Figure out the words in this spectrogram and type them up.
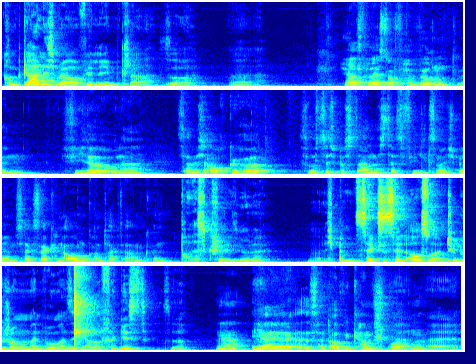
kommt gar nicht mehr auf ihr Leben klar. So, ja. ja, ist vielleicht auch verwirrend, wenn viele, oder das habe ich auch gehört, das wusste ich bis dahin nicht, dass viele zum Beispiel beim Sex gar keinen Augenkontakt haben können. Boah, das ist crazy, oder? Ich bin, Sex ist halt auch so ein typischer Moment, wo man sich einfach vergisst. So. Ja, ja, ja, ist halt auch wie Kampfsport, ja, ne? Ja, ja.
